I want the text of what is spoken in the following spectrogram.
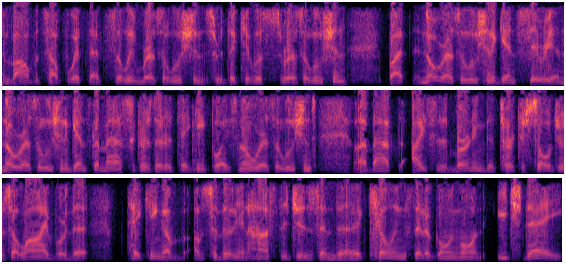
involve itself with that silly resolution, this ridiculous resolution, but no resolution against Syria, no resolution against the massacres that are taking place, no resolutions about ISIS burning the Turkish soldiers alive or the taking of, of civilian hostages and the killings that are going on each day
